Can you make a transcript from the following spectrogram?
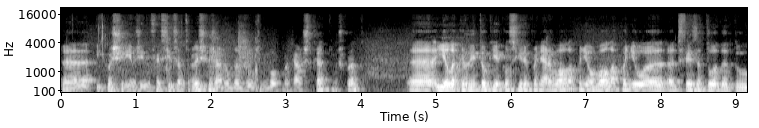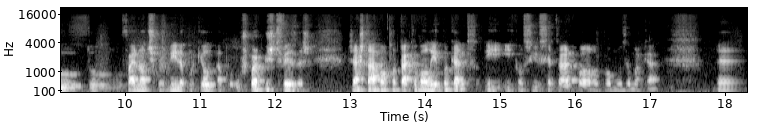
uh, e depois seríamos inofensivos outra vez, que já não lembro do último gol que marcámos de canto, mas pronto. Uh, e ele acreditou que ia conseguir apanhar a bola, apanhou a bola, apanhou a, a defesa toda do, do Feyenoord desprevenida, porque ele, os próprios defesas já estavam a contar que a bola ia para canto e, e conseguiu centrar para, para o Musa marcar. Uh,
